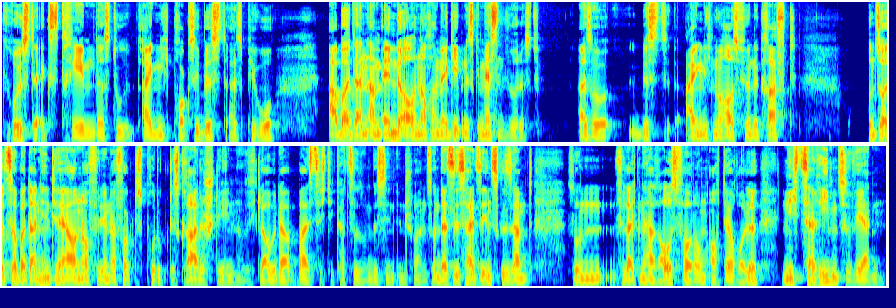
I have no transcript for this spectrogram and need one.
größte Extrem, dass du eigentlich Proxy bist als PO, aber dann am Ende auch noch am Ergebnis gemessen würdest. Also bist eigentlich nur ausführende Kraft und sollst aber dann hinterher auch noch für den Erfolg des Produktes gerade stehen. Also ich glaube, da beißt sich die Katze so ein bisschen in den Schwanz. Und das ist halt insgesamt so ein, vielleicht eine Herausforderung auch der Rolle, nicht zerrieben zu werden.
